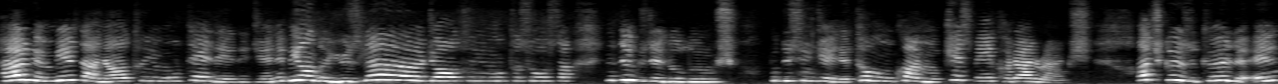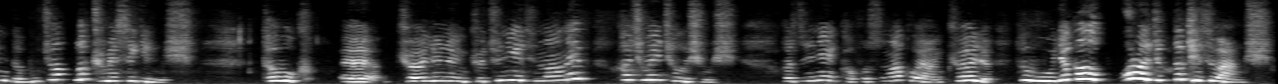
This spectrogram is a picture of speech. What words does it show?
Her gün bir tane altın yumurta elde edeceğine bir anda yüzlerce altın yumurtası olsa ne de güzel olurmuş. Bu düşünceyle tavuğun karnını kesmeye karar vermiş. Aç gözlü köylü elinde bıçakla kümese girmiş. Tavuk e, köylünün kötü niyetini anlayıp kaçmaya çalışmış. Hazineyi kafasına koyan köylü tavuğu yakalayıp oracıkta kesivermiş.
